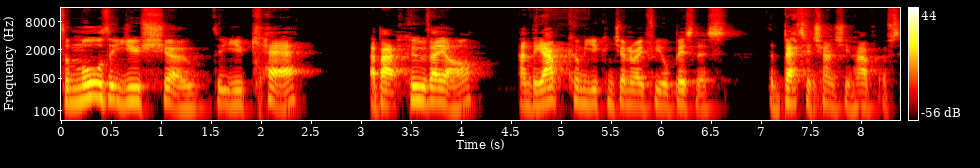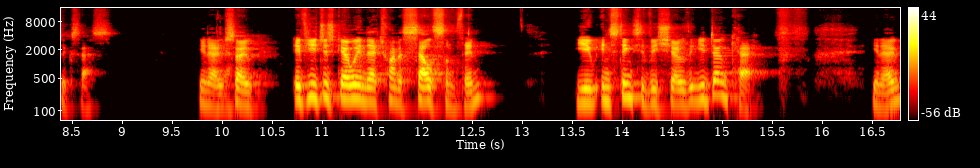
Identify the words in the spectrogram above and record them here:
the more that you show that you care about who they are and the outcome you can generate for your business, the better chance you have of success. You know, yeah. so if you just go in there trying to sell something, you instinctively show that you don't care. you know,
